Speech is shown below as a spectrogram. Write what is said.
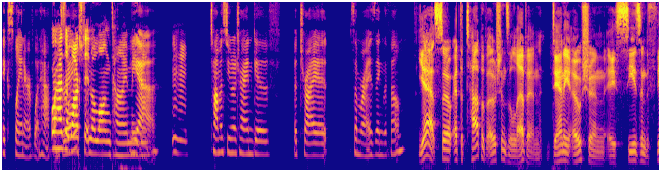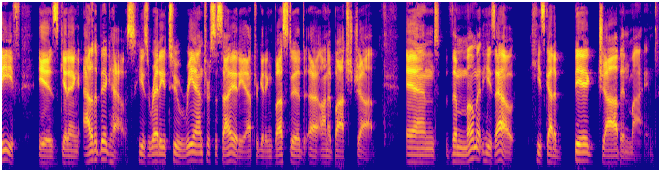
explainer of what happened or hasn't right? watched it in a long time. Maybe. yeah hmm thomas do you want to try and give a try at summarizing the film Yeah, so at the top of Ocean's 11, Danny Ocean, a seasoned thief, is getting out of the big house. He's ready to re enter society after getting busted uh, on a botched job. And the moment he's out, he's got a big job in mind.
